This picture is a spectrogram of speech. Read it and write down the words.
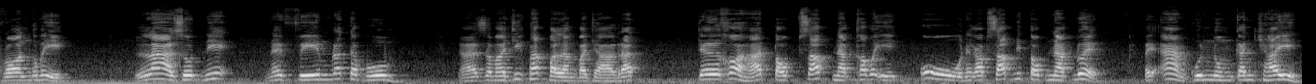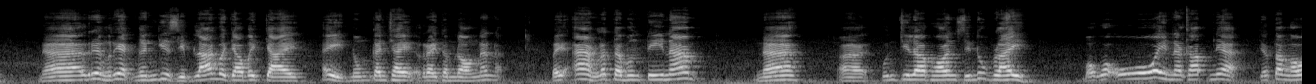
คลอนเข้าไปอีก ล่าสุดนี้ในฟิล์มรัฐภูมินะสมาชิกพรรคพลังประชารัฐ เจอข้อหาตบทรัพย์หนักเข้าไปอีก โอ้นะครับทรัพย์นี่ตบหนักด้วย ไปอ้างคุณหนุ่มกัญชัยนะเรื่องเรียกเงิน 20 ล้านว่าจะเอาไปจ่ายให้หนุ่มกัญชัยอะไรทำนองนั้นนะ ไปอ้างรัฐมนตรีน้ำนะคุณจิราพรสินทุไพรบอกว่าโอ้ยนะครับเนี่ยจะต้องเอา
